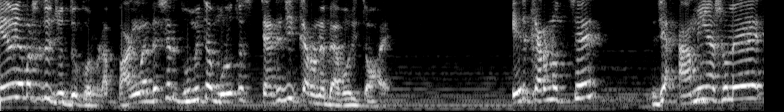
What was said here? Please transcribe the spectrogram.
কেউই আমার সাথে যুদ্ধ করবে না। বাংলাদেশের ভূমিটা মূলত স্ট্র্যাটেজিক কারণে ব্যবহৃত হয়। এর কারণ হচ্ছে যে আমি আসলে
